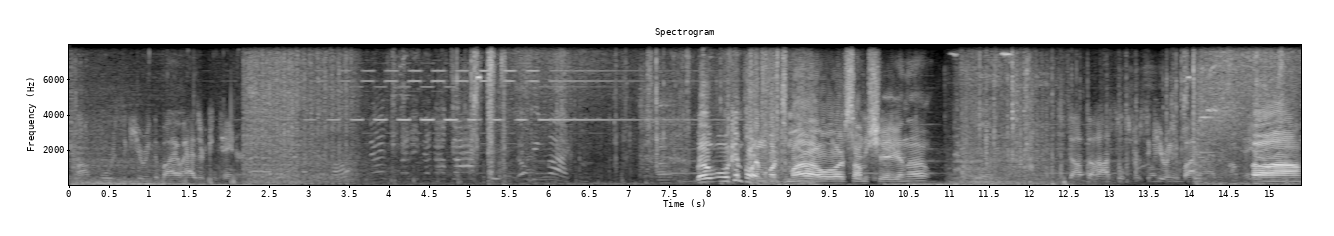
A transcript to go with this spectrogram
Op 4 is securing biohazard container. But we can play more tomorrow or some shit, you know? Stop the hostiles from securing the biohazard container. Uh,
